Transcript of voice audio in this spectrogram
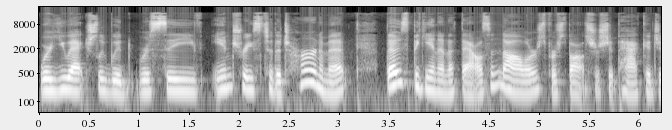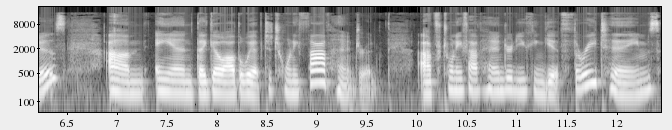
where you actually would receive entries to the tournament, those begin at $1,000 for sponsorship packages, um, and they go all the way up to 2500 uh, For 2500 you can get three teams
